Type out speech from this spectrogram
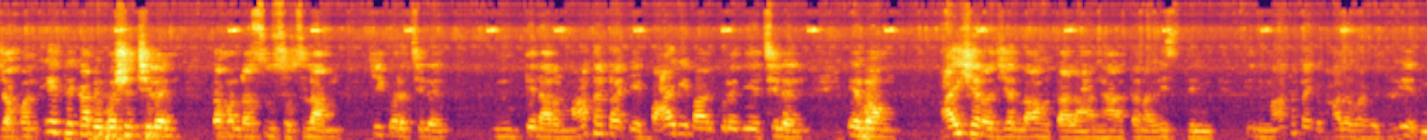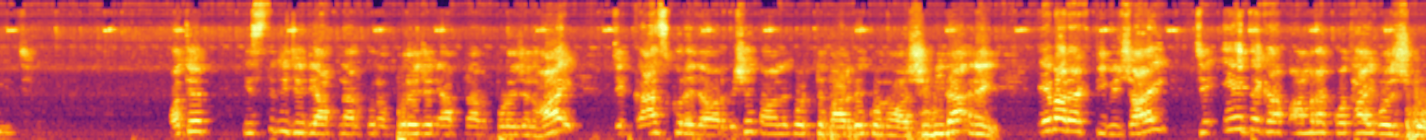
যখন এতে কাবে বসেছিলেন, তখন রাসূল সাল্লাম কি করেছিলেন? তেনার মাথাটাকে বাইরে বার করে দিয়েছিলেন এবং আয়েশা রাদিয়াল্লাহু তাআলা আনহা তার স্ত্রী, তিনি মাথাটাকে ভালোভাবে ধুয়ে দিয়েছিলেন। অতএব স্ত্রী যদি আপনার কোনো প্রয়োজনে আপনার প্রয়োজন হয় যে কাজ করে যাওয়ার বিষয়, তাহলে করতে পারবে, কোনো অসুবিধা নেই। এবার একটি বিষয় যে এতে কাপ আমরা কোথায় বসবো?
